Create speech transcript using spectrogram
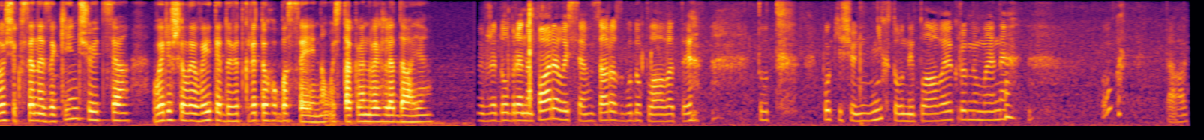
Дощик все не закінчується. Вирішили вийти до відкритого басейну. Ось так він виглядає. Ми вже добре напарилися, зараз буду плавати. Тут поки що ніхто не плаває, крім мене. Оп. Так.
